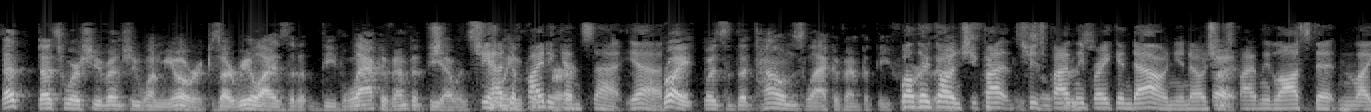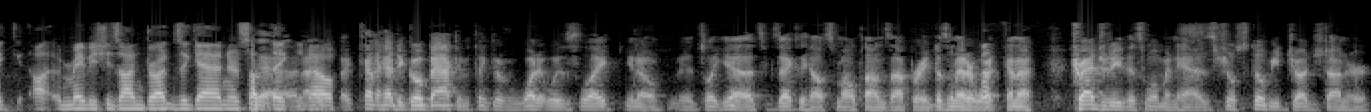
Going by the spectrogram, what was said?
That that's where she eventually won me over because I realized that the lack of empathy I was she had to fight her- against that. Yeah. Right, was the town's lack of empathy for Well, they're going. She fi- she's so finally was- breaking down. You know, she's Right. finally lost it, and like uh, maybe she's on drugs again or something. Yeah, you know, I, I kind of had to go back and think of what it was like. You know, it's like, yeah, that's exactly how small towns operate. Doesn't matter what kind of tragedy this woman has, she'll still be judged on her.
